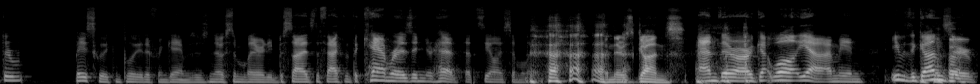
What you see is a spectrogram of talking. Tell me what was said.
they're basically completely different games. There's no similarity besides the fact that the camera is in your head. That's the only similarity. and there's guns. and there are gu- well, yeah, I mean, even the guns are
